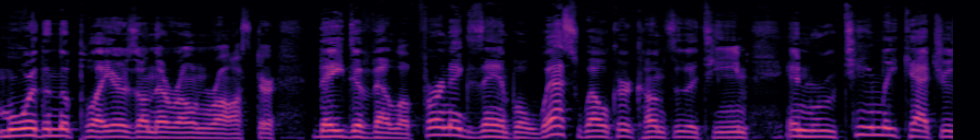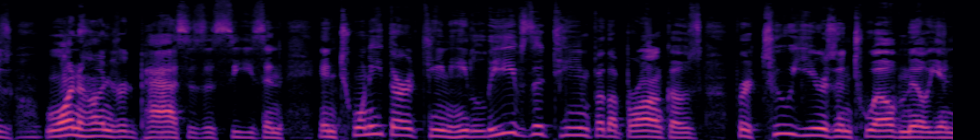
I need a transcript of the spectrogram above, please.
more than the players on their own roster they develop. For an example, Wes Welker comes to the team and routinely catches 100 passes a season. In 2013, he leaves the team for the Broncos for two years and $12 million.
